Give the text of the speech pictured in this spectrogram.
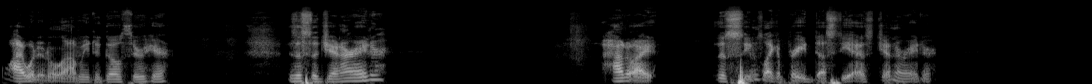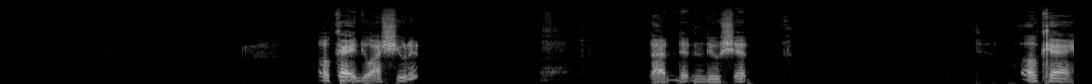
Why would it allow me to go through here? Is this a generator? How do I... This seems like a pretty dusty ass generator. Okay, do I shoot it? That didn't do shit. Okay.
